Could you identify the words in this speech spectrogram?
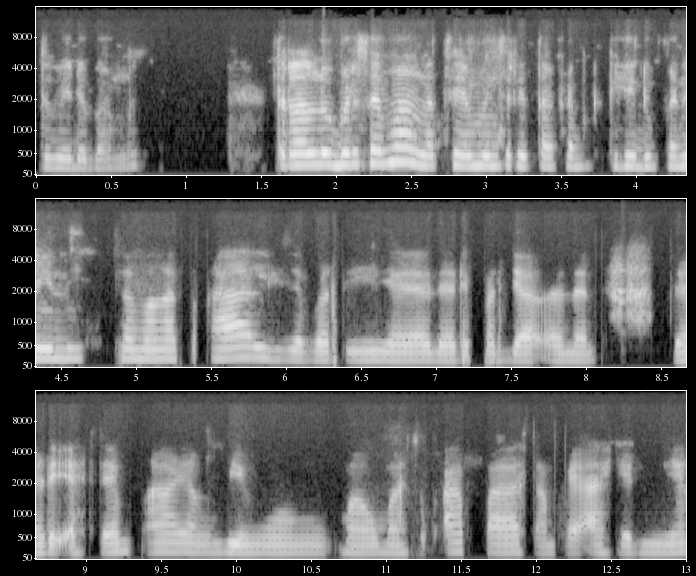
Itu beda banget. Terlalu bersemangat saya menceritakan kehidupan ini. Semangat sekali sepertinya ya dari perjalanan dari SMA yang bingung mau masuk apa sampai akhirnya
